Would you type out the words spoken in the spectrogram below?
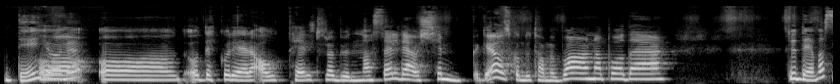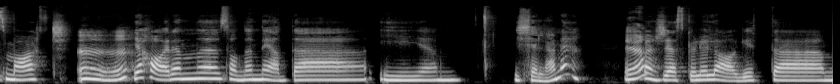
Det gjør du. Og, og, og dekorere alt helt fra bunnen av selv. Det er jo kjempegøy. Og så kan du ta med barna på det. Du, det var smart. Mm. Jeg har en eh, sånn en nede i, eh, i kjelleren, jeg. Ja. Kanskje jeg skulle laget, eh,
